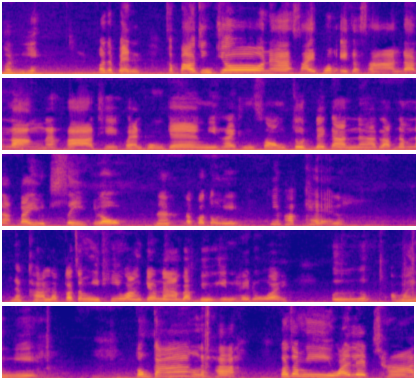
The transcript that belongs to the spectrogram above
ตัวนี้ก็จะเป็นกระเป๋าจิงโจ้นะคะใส่พวกเอกสารด้านหลังนะคะ ที่แขวนถุงแกงมีให้ถึง 2 จุดด้วยกันนะคะรับน้ำหนักได้อยู่ 4 กิโลนะแล้วก็ตรงนี้ที่พักแขน นะคะ แล้วก็จะมีที่วางแก้วน้ำแบบบิวอินให้ด้วยปึ๊บออกมาอย่างนี้ ตรงกลางนะคะ ก็จะมีไวเลสชาร์จ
